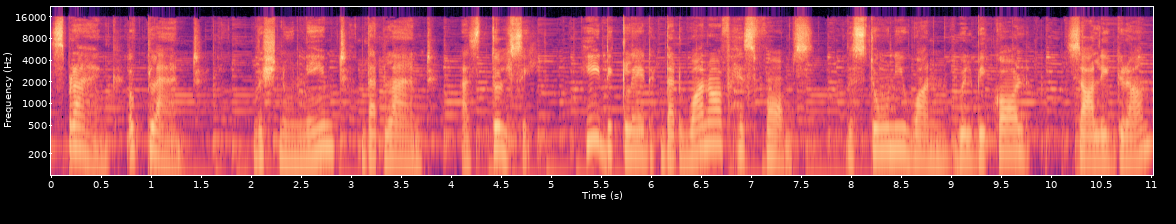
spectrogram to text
sprang a plant. Vishnu named that plant as Tulsi. He declared that one of his forms, the stony one, will be called Saligram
